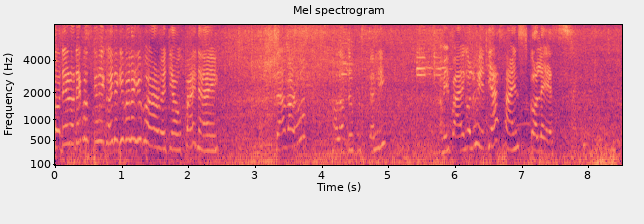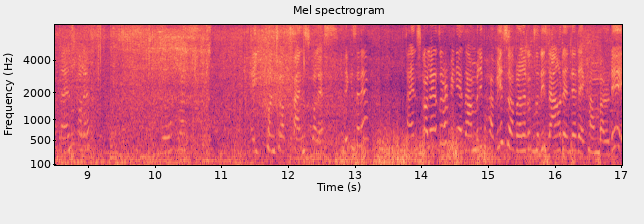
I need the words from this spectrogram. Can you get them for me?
ৰ'দে ৰ'দে খোজকাঢ়ি গৈ থাকিব লাগিব আৰু এতিয়া উপায় নাই। যাম আৰু অলপ দূৰ খোজকাঢ়ি। আমি পাই গ'লোঁ এতিয়া ছায়েন্স কলেজ ছায়েন্স কলেজ এইখন চক ছায়েন্স কলেজ দেখিছেনে? ছায়েন্স কলেজৰ পিনে যাম বুলি ভাবিছোঁ। আপোনালোকক যদি যাওঁ তেন্তে দেখাম বাৰু দেই।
